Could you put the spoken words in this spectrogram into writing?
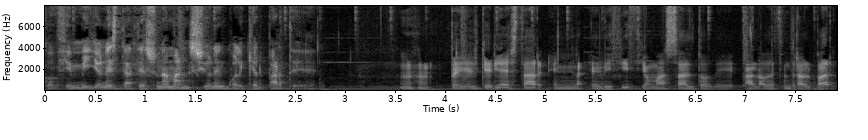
con 100 millones te haces una mansión en cualquier parte, ¿eh? Pero él quería estar en el edificio más alto de, al lado de Central Park,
